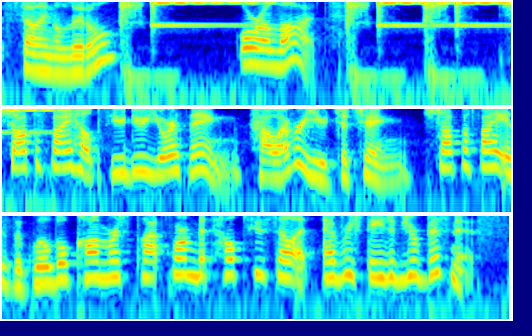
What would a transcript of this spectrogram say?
Selling a little or a lot? Shopify helps you do your thing, however you cha-ching. Shopify is the global commerce platform that helps you sell at every stage of your business.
